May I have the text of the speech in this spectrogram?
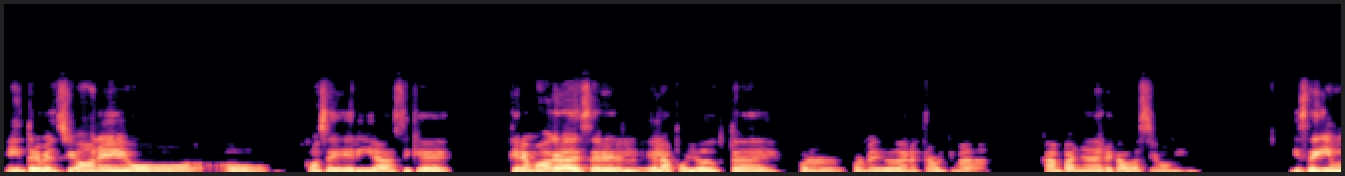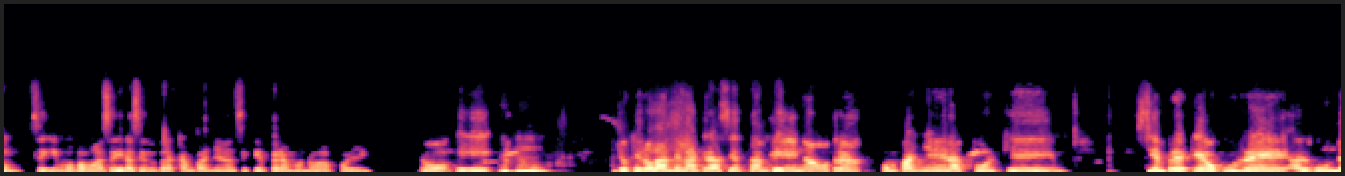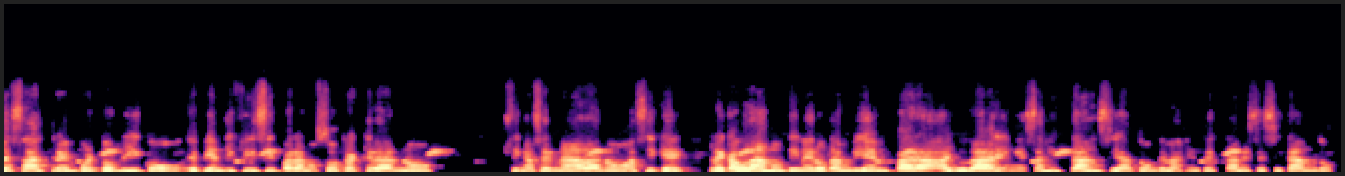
intervenciones o, o consejería. Así que queremos agradecer el, apoyo de ustedes por, medio de nuestra última campaña de recaudación y, y seguimos, seguimos, vamos a seguir haciendo otras campañas, así que esperamos nos apoyen. No, y yo quiero darle las gracias también a otras compañeras porque siempre que ocurre algún desastre en Puerto Rico es bien difícil para nosotras quedarnos sin hacer nada, ¿no? Así que recaudamos dinero también para ayudar en esas instancias donde la gente está necesitando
